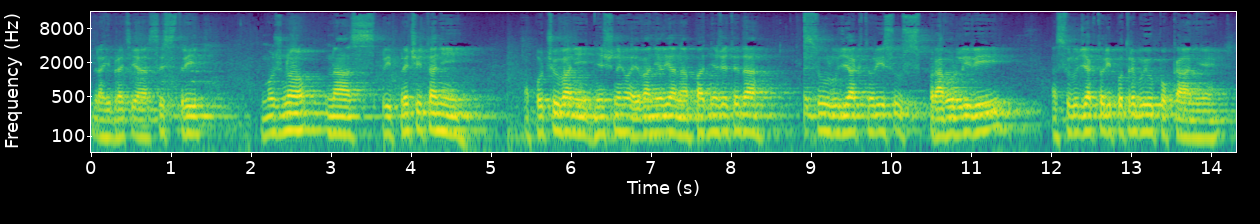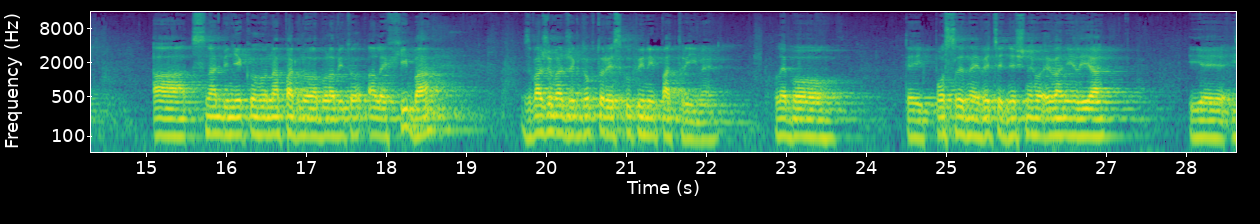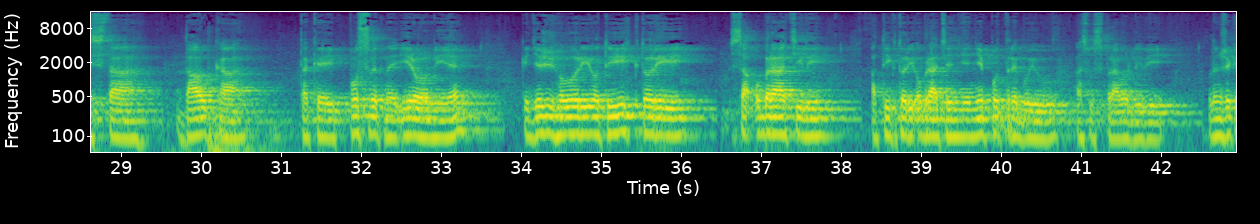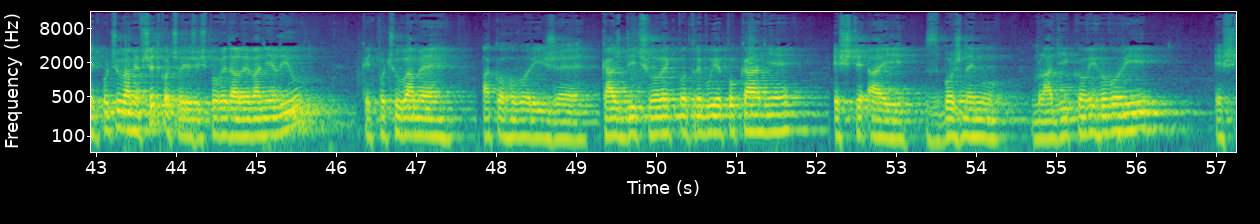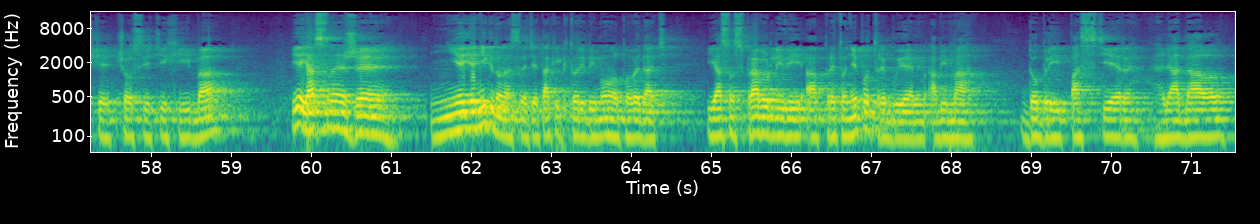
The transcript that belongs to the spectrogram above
Drahí bratia a sestry, možno nás pri prečítaní a počúvaní dnešného Evanelia napadne, že teda sú ľudia, ktorí sú spravodliví a sú ľudia, ktorí potrebujú pokánie. A snáď by niekoho napadlo, a bola by to ale chyba, zvažovať, že do ktorej skupiny patríme. Lebo tej poslednej vete dnešného Evanília je istá dávka takej posvetnej irónie, keď Ježiš hovorí o tých, ktorí sa obrátili a tí, ktorí obrátenie nepotrebujú a sú spravodliví. Lenže keď počúvame všetko, čo Ježiš povedal v Evangeliu, keď počúvame, ako hovorí, že každý človek potrebuje pokánie, ešte aj zbožnému mladíkovi hovorí, ešte čo si ti chýba, je jasné, že nie je nikto na svete taký, ktorý by mohol povedať, ja som spravodlivý a preto nepotrebujem, aby ma dobrý pastier hľadal,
